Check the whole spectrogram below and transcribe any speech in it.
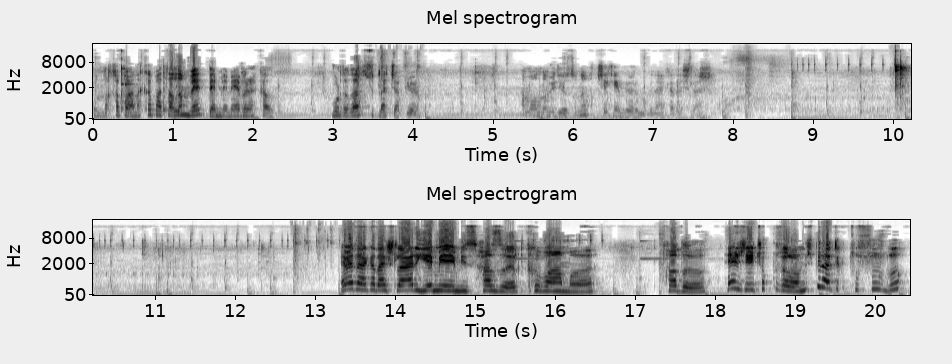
Bunu da kapağını kapatalım ve demlemeye bırakalım. Burada da sütlaç yapıyorum. Ama onun videosunu çekemiyorum bugün arkadaşlar. Evet arkadaşlar yemeğimiz hazır. Kıvamı, tadı, her şey çok güzel olmuş. Birazcık tuzsuzdu.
